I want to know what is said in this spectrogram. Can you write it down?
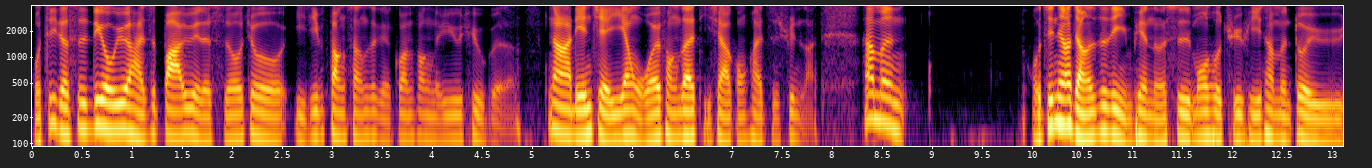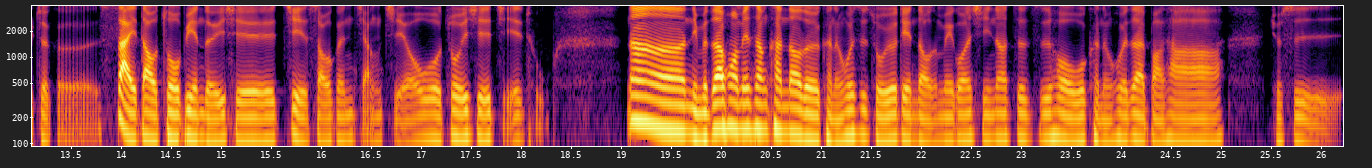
我记得是六月还是八月的时候就已经放上这个官方的 YouTube 了。那连结一样，我会放在底下公开资讯栏。他们，我今天要讲的这支影片呢，是 MotoGP 他们对于这个赛道周边的一些介绍跟讲解哦，我做一些截图。那你们在画面上看到的可能会是左右颠倒的，没关系。那这之后我可能会再把它，就是，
